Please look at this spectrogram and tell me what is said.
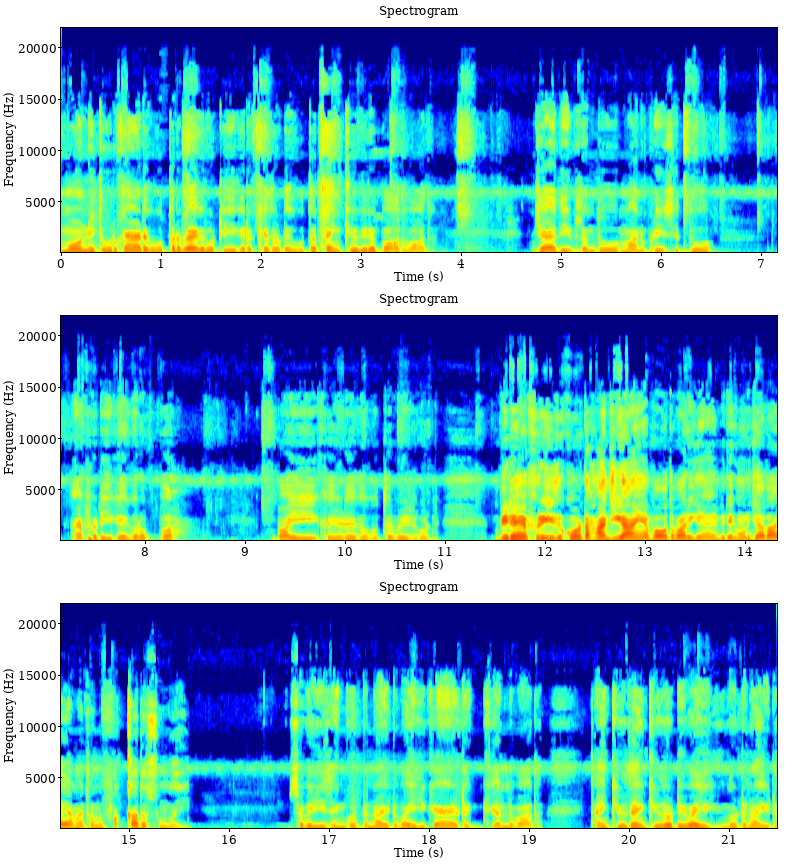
ਮੋਨੀ ਧੂਰ ਕੈਂਟ ਕਬੂਤਰ, ਬੈਗਰੂ ਠੀਕ ਰੱਖੇ ਤੁਹਾਡੇ ਕਬੂਤਰ। ਥੈਂਕ ਯੂ ਵੀਰੇ ਬਹੁਤ ਬਹੁਤ Jaideep Sandhu, Manpreet Sidhu. F D K group. ਬਾਈ ਕਿਹੜੇ ਕਬੂਤਰ ਫਰੀਦਕੋਟ ਵੀਰੇ ਫਰੀਦਕੋਟ, ਹਾਂਜੀ ਆਏ ਆ, ਬਹੁਤ ਵਾਰੀ ਆਏ ਵੀਰੇ ਹੁਣ ਜਦ ਆਇਆ ਮੈਂ ਤੁਹਾਨੂੰ ਪੱਕਾ ਦੱਸੂਗਾ ਜੀ। ਸੁਖਜੀਤ ਸਿੰਘ ਗੁੱਡ ਨਾਈਟ ਬਾਈ ਜੀ, ਘੈਂਟ ਗੱਲਬਾਤ। ਥੈਂਕ ਯੂ ਥੈਂਕ ਯੂ ਤੁਹਾਡੀ ਬਾਈ good night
